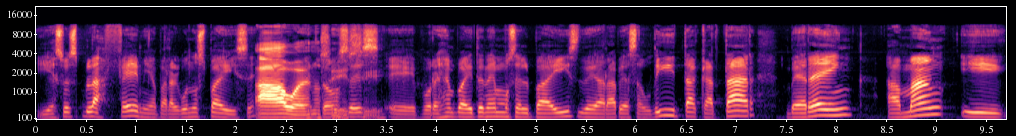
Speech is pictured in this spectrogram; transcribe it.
Y eso es blasfemia para algunos países. Ah, bueno, Entonces, eh, por ejemplo, ahí tenemos el país de Arabia Saudita, Qatar, Bahrein, Amán y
